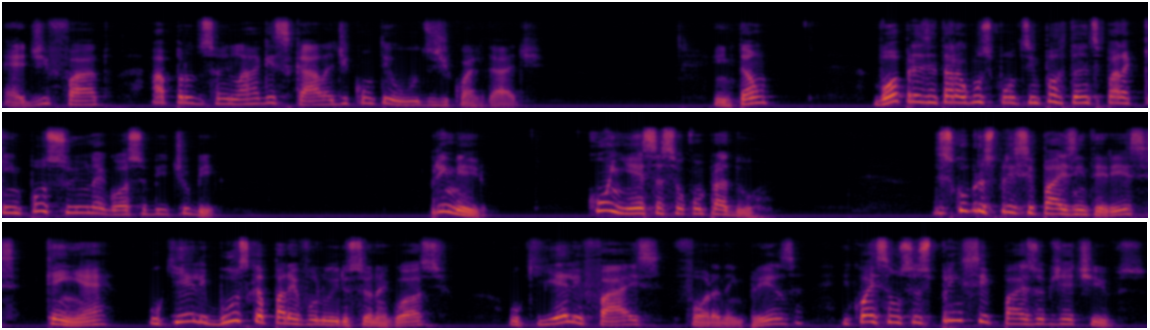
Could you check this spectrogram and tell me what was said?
é, de fato, a produção em larga escala de conteúdos de qualidade. Então, vou apresentar alguns pontos importantes para quem possui um negócio B2B. Primeiro, conheça seu comprador. Descubra os principais interesses, quem é, o que ele busca para evoluir o seu negócio, o que ele faz fora da empresa e quais são seus principais objetivos.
